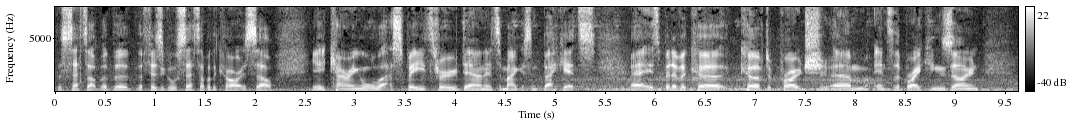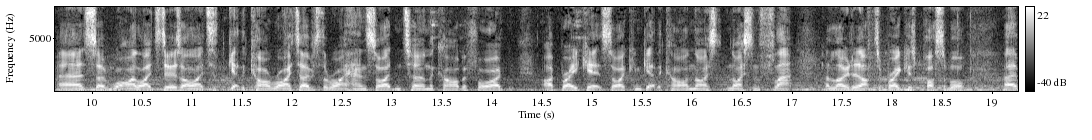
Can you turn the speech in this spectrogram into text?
the setup of the, the physical setup of the car itself. You're carrying all that speed through down into Maggotts and Becketts. Uh, it's a bit of a cur- curved approach um, into the braking zone. Uh, so what I like to do is I like to get the car right over to the right hand side and turn the car before I, I brake it so I can get the car nice nice and flat and load it up to brake as possible, uh,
